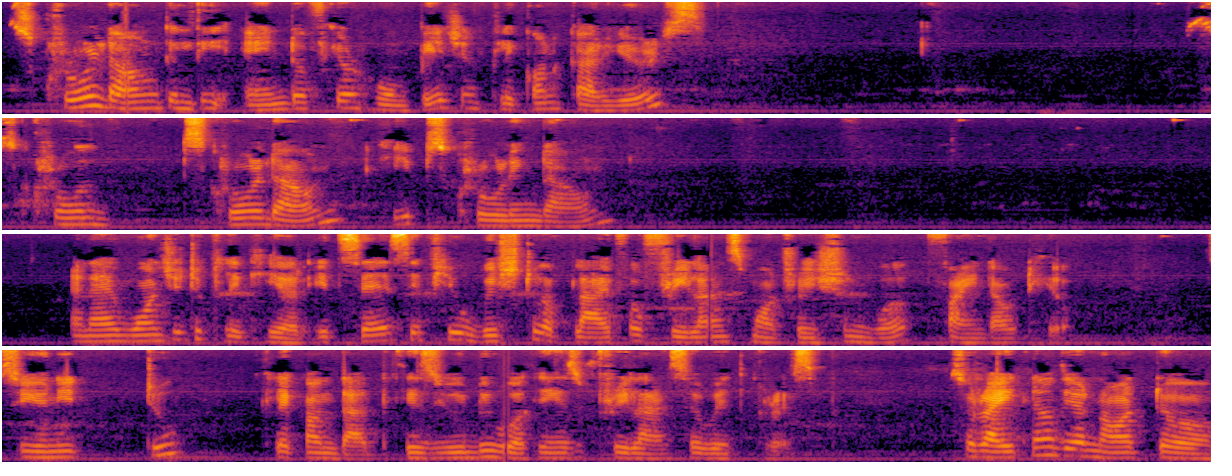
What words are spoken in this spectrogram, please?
scroll down till the end of your homepage and click on careers. Scroll scroll down, keep scrolling down. And I want you to click here. It says if you wish to apply for freelance moderation work, find out here. So you need to click on that because you will be working as a freelancer with Crisp. So right now they are not uh,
